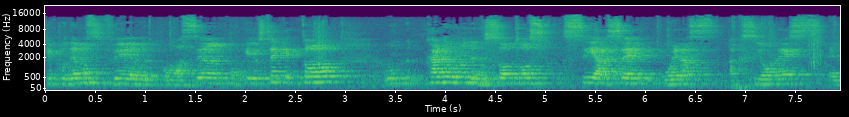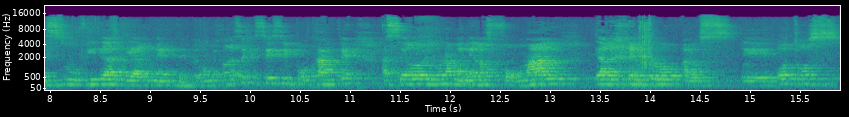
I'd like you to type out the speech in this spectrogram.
que podamos ver cómo hacer, porque yo sé que todo, cada uno de nosotros sí hace buenas acciones en su vida diariamente, pero me parece que sí es importante hacerlo de una manera formal, dar ejemplo a los eh, otros,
